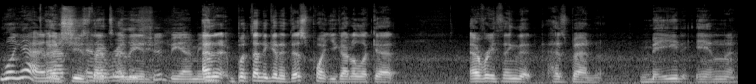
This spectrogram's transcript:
Well, yeah, and, and that's, she's and that's it really I mean, should be. I mean, and but then again, at this point, you got to look at everything that has been made in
